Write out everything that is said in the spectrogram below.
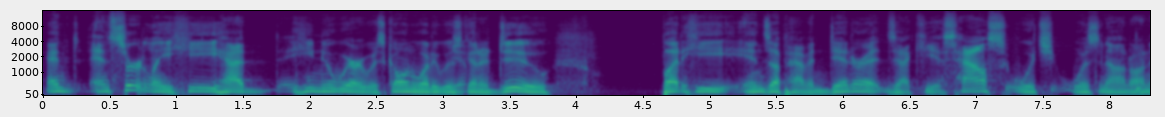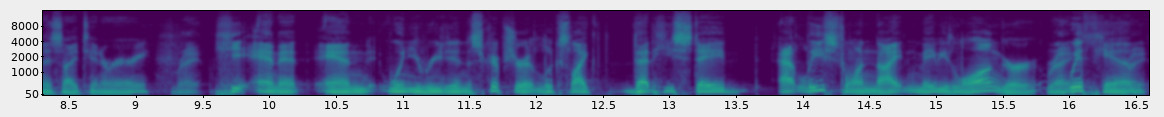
and and certainly he had he knew where he was going, what he was Yep. going to do, but he ends up having dinner at Zacchaeus' house, which was not on his itinerary. Right. He and it and when you read in the scripture, it looks like that he stayed at least one night and maybe longer Right, with him, right.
